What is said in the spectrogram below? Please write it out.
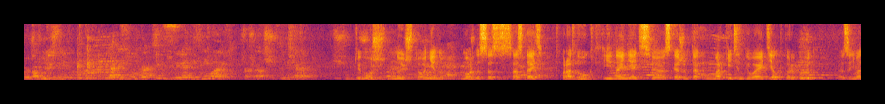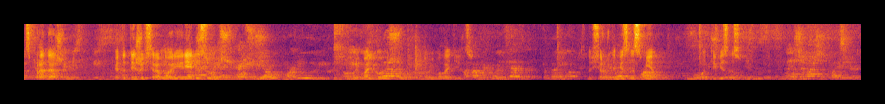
Я рисую картинки, но я не занимаюсь. Ты можешь, ну и что, не, ну, можно со- создать продукт и нанять, э, скажем так, маркетинговый отдел, который будет заниматься продажами. Это ты же все равно ре- Я реализуешь. не хочу, я вот малюю их. Ну и малюешь, ну и молодец. А там приходит дядя, продает. Но все равно ты бизнесмен. Вот, ты бизнесмен, да. Это же ваше творение.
